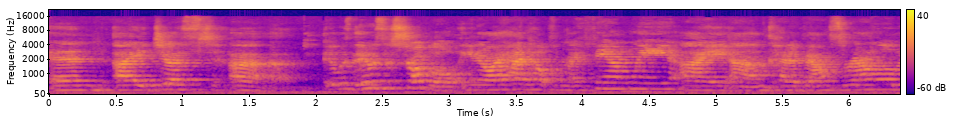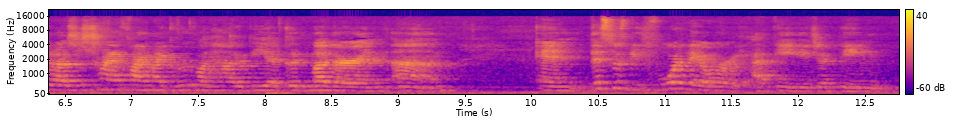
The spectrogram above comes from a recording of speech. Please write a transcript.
and I just uh, it was it was a struggle. You know, I had help from my family. I um, kind of bounced around a little bit. I was just trying to find my groove on how to be a good mother, and um, and this was before they were at the age of being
